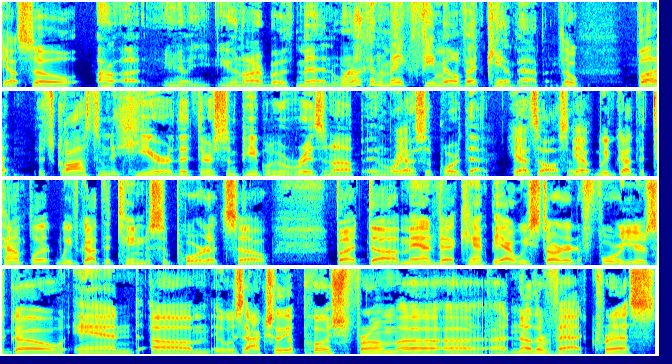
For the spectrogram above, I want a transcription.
yep. So, uh, uh, you know, you and I are both men. We're not going to make female vet camp happen. Nope. But it's awesome to hear that there's some people who've risen up, and we're Yep. going to support that. Yep. That's awesome. Yeah, we've got the template, we've got the team to support it. So, but uh, Man Vet Camp, yeah, we started it four years ago, and um, it was actually a push from uh, uh, another vet, Chris,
